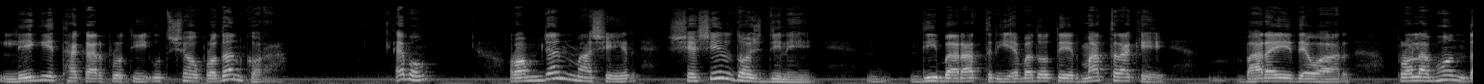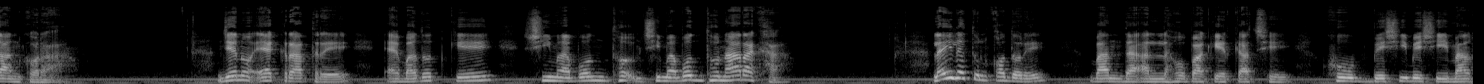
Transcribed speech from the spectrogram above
লেগে থাকার প্রতি উৎসাহ প্রদান করা। এবং রমজান মাসের শেষের দশ দিনে দিবারাত্রি এবাদতের মাত্রাকে বাড়াইয়ে দেওয়ার প্রলাভন দান করা। যেন এক রাত্রে আবাদতকে সীমাবদ্ধ সীমাবদ্ধ না রাখা। লাইলাতুল কদরে বান্দা আল্লাহ পাকের কাছে খুব বেশি বেশি মাঘ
